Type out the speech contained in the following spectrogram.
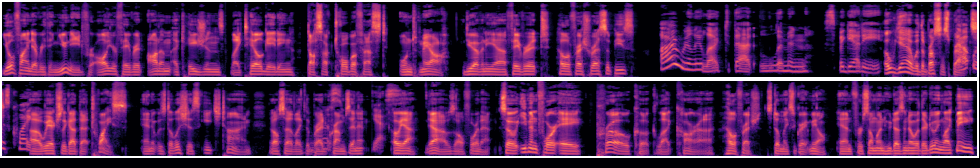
you'll find everything you need for all your favorite autumn occasions like tailgating, Das Oktoberfest, und mehr. Do you have any uh, favorite HelloFresh recipes? I really liked that lemon spaghetti. Oh yeah, with the Brussels sprouts. That was quite Uh, we actually got that twice, and it was delicious each time. It also had like the breadcrumbs in it. yes. Oh yeah, yeah, I was all for that. So even for a pro cook like Kara, HelloFresh still makes a great meal. And for someone who doesn't know what they're doing like me,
